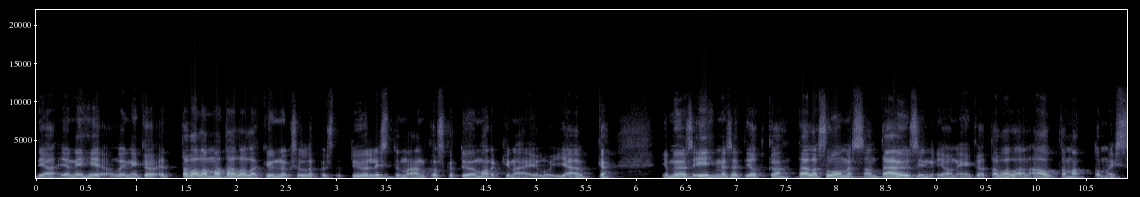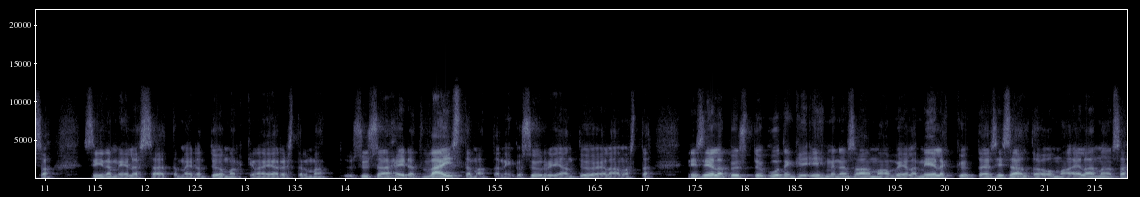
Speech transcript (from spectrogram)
Ja, ja niihin oli niin kuin, että tavallaan matalalla kynnyksellä pysty työllistymään, koska työmarkkina ei ollut jäykkä. Ja myös ihmiset, jotka täällä Suomessa on täysin jo niin kuin, tavallaan auttamattomissa siinä mielessä, että meidän työmarkkinajärjestelmä sysää heidät väistämättä niin kuin syrjään työelämästä, niin siellä pystyy kuitenkin ihminen saamaan vielä mielekkyyttä ja sisältöä omaan elämänsä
